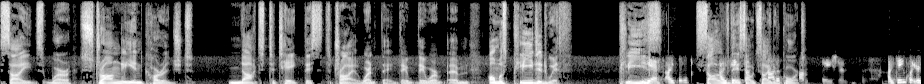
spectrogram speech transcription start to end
sides were strongly encouraged not to take this to trial, weren't they? They they were um, almost pleaded with. Please, yes, I think solve I think this outside of court. I think what you're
